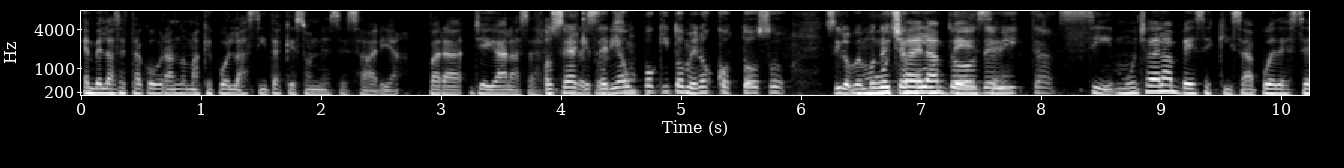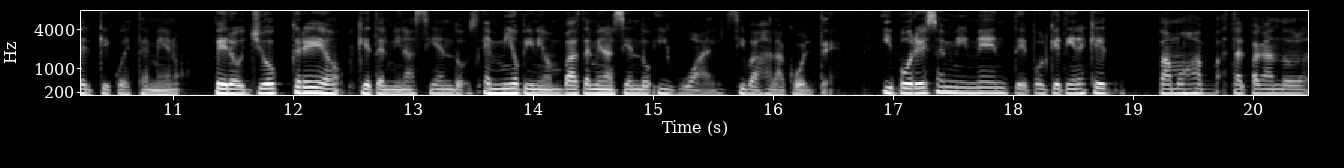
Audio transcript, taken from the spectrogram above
en verdad se está cobrando más que por las citas que son necesarias para llegar a esas O sea, que sería un poquito menos costoso si lo vemos muchas de, ese punto de, vista. Sí, muchas de las veces quizá puede ser que cueste menos, pero yo creo que termina siendo, en mi opinión, va a terminar siendo igual si vas a la corte. Y por eso en mi mente, porque tienes que vamos a estar pagando,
